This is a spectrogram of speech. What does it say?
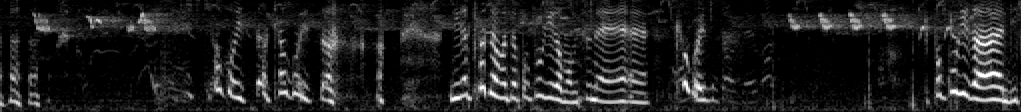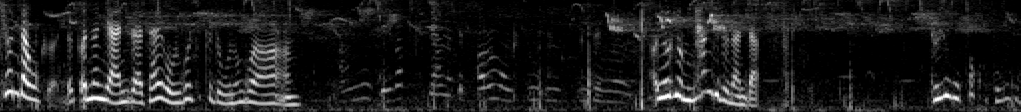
켜고 있어, 켜고 있어. 네가 켜자마자 뻑뻑이가 멈추네. 켜고 있어. 뻑뻑이가 네 켠다고 끄- 끊는 게 아니라 자기가 울고 싶을 때 우는 거야. 멈추고 있으면 아, 여기 오면 향기도 난다. 들리게 뻑뻑 들리게.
